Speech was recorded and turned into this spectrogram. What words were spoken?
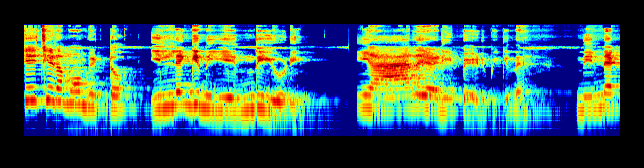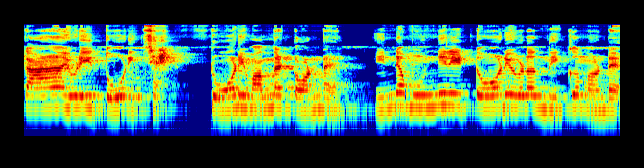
ചേച്ചിയുടെ മോൻ വിട്ടോ? ഇല്ലെങ്കിൽ നീ എന്ത് ചെയ്യൂടി? നീ ആരെയാടി പേടിപ്പിക്കുന്നേ? നിന്നെ കാണാൻ ഇവിടെ ഈ തോണി ചേ ടോണി വന്നിട്ടുണ്ടേ. നിന്റെ മുന്നിൽ ഈ ടോണി ഇവിടെ നിൽക്കുന്നുണ്ടേ.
